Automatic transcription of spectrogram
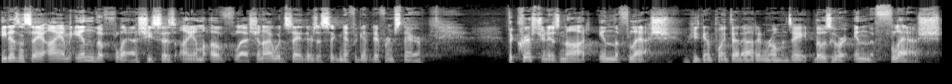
he doesn't say I am in the flesh. He says I am of flesh. And I would say there's a significant difference there. The Christian is not in the flesh. He's going to point that out in Romans 8. Those who are in the flesh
